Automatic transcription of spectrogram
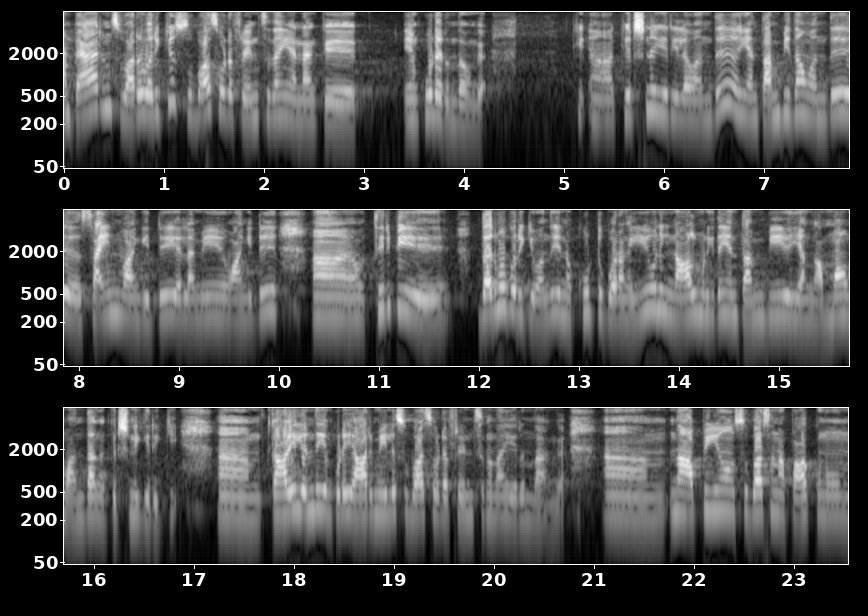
என் பேரண்ட்ஸ் வர வரைக்கும் சுபாஷோட ஃப்ரெண்ட்ஸ் தான் எனக்கு என் கூட இருந்தவங்க. கிருஷ்ணகிரியில் வந்து என் தம்பி தான் வந்து சைன் வாங்கிட்டு எல்லாமே வாங்கிட்டு திருப்பி தருமபுரிக்கு வந்து என்னை கூப்பிட்டு போகிறாங்க ஈவினிங் நாலு மணிக்கு தான் என் தம்பி எங்கள் அம்மா வந்தாங்க கிருஷ்ணகிரிக்கு. காலையிலேருந்து என் கூட யாருமே இல்லை. சுபாஷோட ஃப்ரெண்ட்ஸுங்க தான் இருந்தாங்க. நான் அப்பயும் சுபாஷை நான் பார்க்கணும்.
